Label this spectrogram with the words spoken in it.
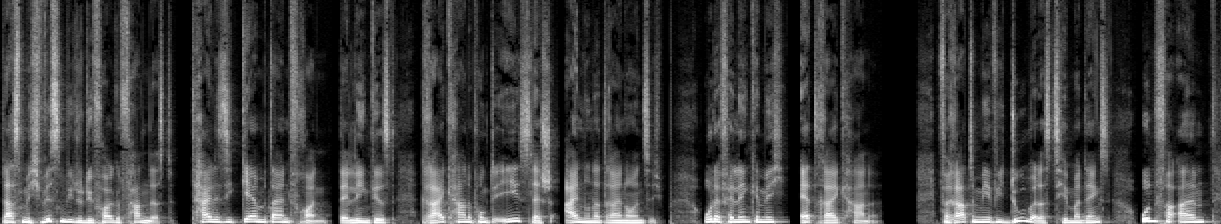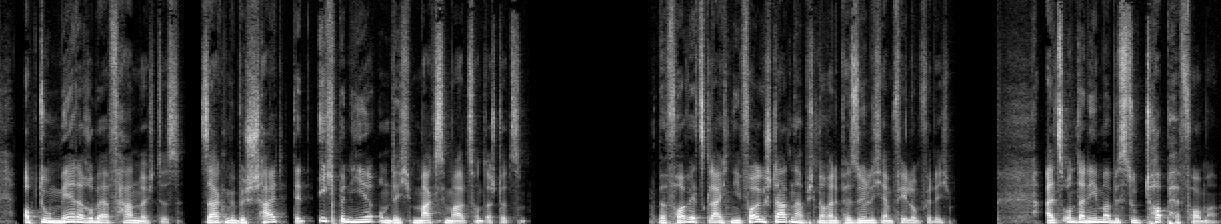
Lass mich wissen, wie du die Folge fandest. Teile sie gern mit deinen Freunden. Der Link ist reikane.de slash 193 oder verlinke mich at reikane. Verrate mir, wie du über das Thema denkst und vor allem, ob du mehr darüber erfahren möchtest. Sag mir Bescheid, denn ich bin hier, um dich maximal zu unterstützen. Bevor wir jetzt gleich in die Folge starten, habe ich noch eine persönliche Empfehlung für dich. Als Unternehmer bist du Top-Performer.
